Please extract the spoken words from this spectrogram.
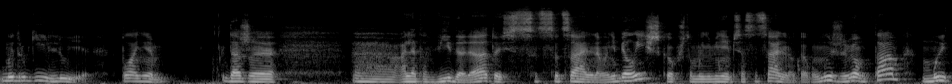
мы другие люди. В плане даже а там вида, да, то есть со- социального, не биологического, потому что мы не меняемся, а социального, как бы мы живем там, мы,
